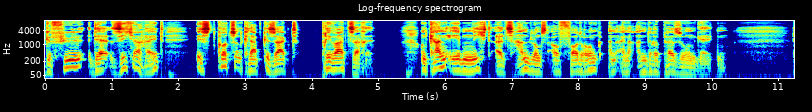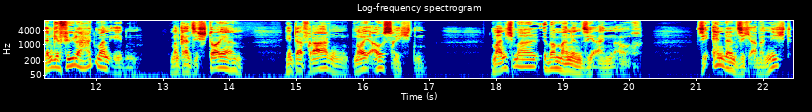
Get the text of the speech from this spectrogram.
Gefühl der Sicherheit ist kurz und knapp gesagt Privatsache und kann eben nicht als Handlungsaufforderung an eine andere Person gelten. Denn Gefühle hat man eben. Man kann sie steuern, hinterfragen und neu ausrichten. Manchmal übermannen sie einen auch. Sie ändern sich aber nicht,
